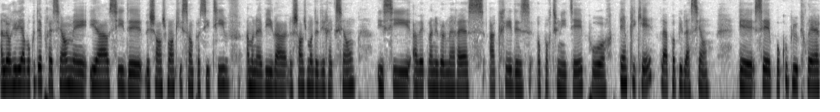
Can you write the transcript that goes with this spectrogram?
Alors il y a beaucoup de pression, mais il y a aussi des, des changements qui sont positifs. À mon avis, là, le changement de direction ici avec la nouvelle mairesse a créé des opportunités pour impliquer la population. Et c'est beaucoup plus clair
